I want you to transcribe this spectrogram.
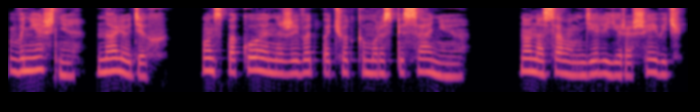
Внешне, на людях, он спокойно живет по четкому расписанию, но на самом деле Ярошевич,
